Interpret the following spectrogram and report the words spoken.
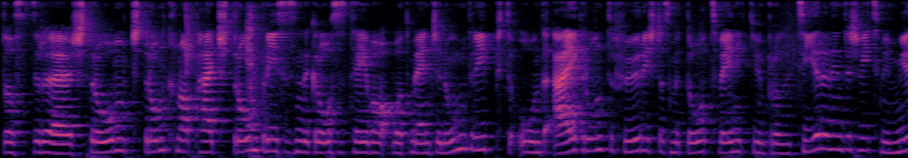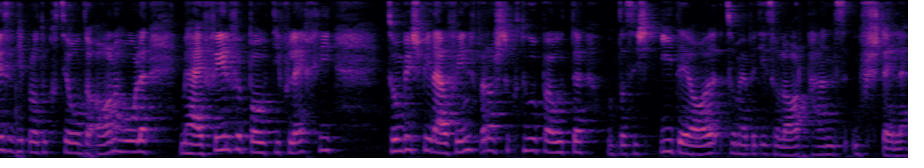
dass der äh, Strom, die Stromknappheit, die Strompreise sind ein grosses Thema, das die Menschen umtreibt. Und ein Grund dafür ist, dass wir hier zu wenig produzieren in der Schweiz. Wir müssen die Produktion hier anholen. Wir haben viel verbaute Fläche zum Beispiel auch Infrastrukturbauten und das ist ideal, um eben die Solarpanels aufzustellen.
